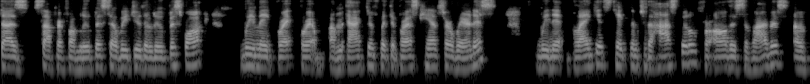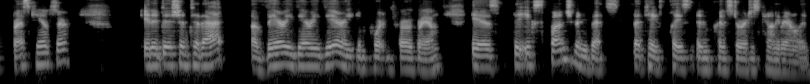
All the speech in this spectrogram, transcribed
does suffer from lupus, so we do the lupus walk. We make um, active with the breast cancer awareness. We knit blankets, take them to the hospital for all the survivors of breast cancer. In addition to that, a very, very, very important program is the expungement events that takes place in Prince George's County, Maryland.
